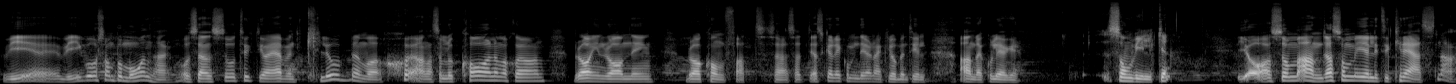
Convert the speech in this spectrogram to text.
Vi, eh, vi går som på moln här. Och sen så tyckte jag även klubben var skön. Alltså lokalen var skön, bra inramning, bra komfat. Så, så jag ska rekommendera den här klubben till andra kollegor. Som vilka? Ja, som andra som är lite kräsna.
